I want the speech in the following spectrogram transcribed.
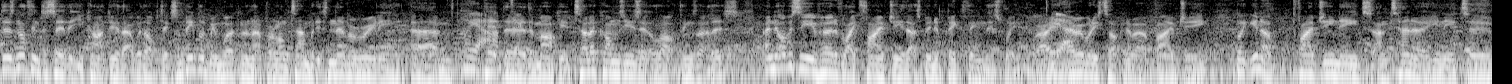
there's nothing to say that you can't do that with optics, and people have been working on that for a long time, but it's never really um, oh, yeah, hit the, the market. Telecoms use it a lot, things like this, and obviously you've heard of like 5G. That's been a big thing this week, right? Yeah. Everybody's talking about 5G, but you know 5G needs antenna. You need to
